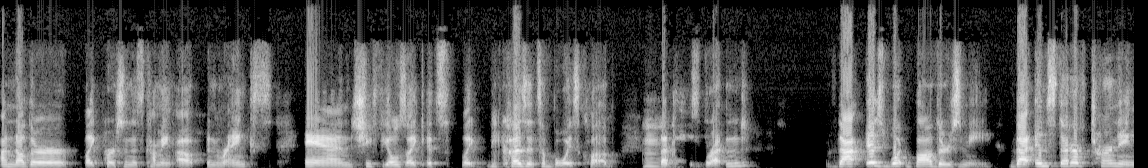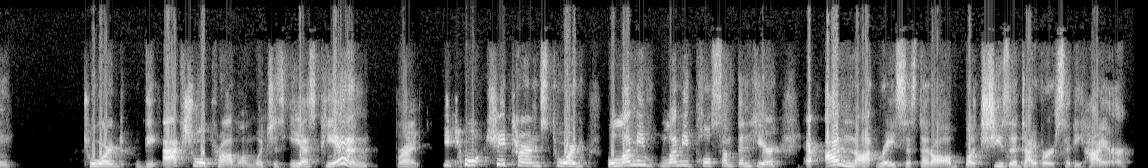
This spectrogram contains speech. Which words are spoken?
another like person is coming up in ranks and she feels like it's like because it's a boys club Mm. that she's threatened that is what bothers me that instead of turning toward the actual problem which is espn right. She, to- she turns toward, well, let me let me pull something here. I'm not racist at all, but she's a diversity hire.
